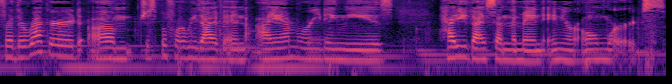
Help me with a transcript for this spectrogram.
For the record, um, just before we dive in, I am reading these how you guys send them in in your own words.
